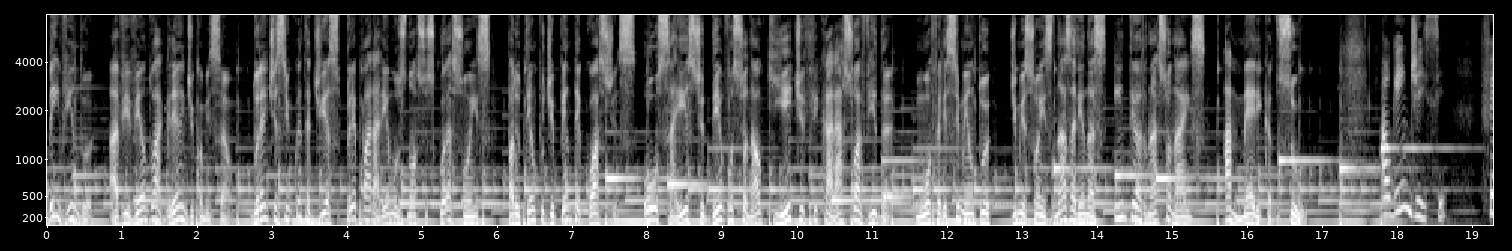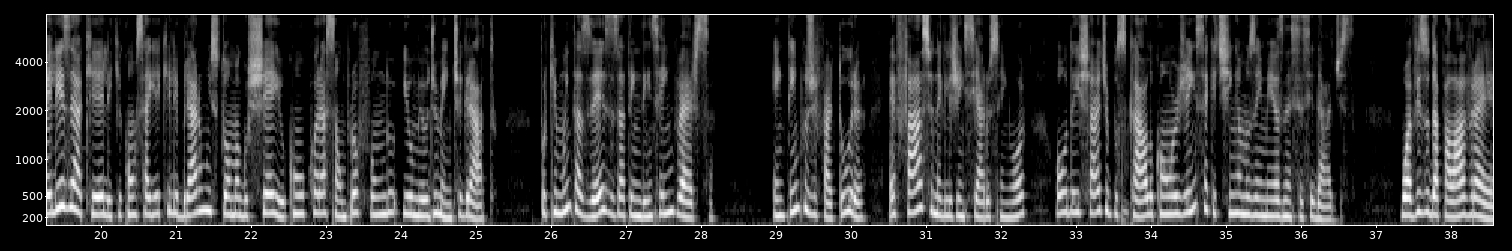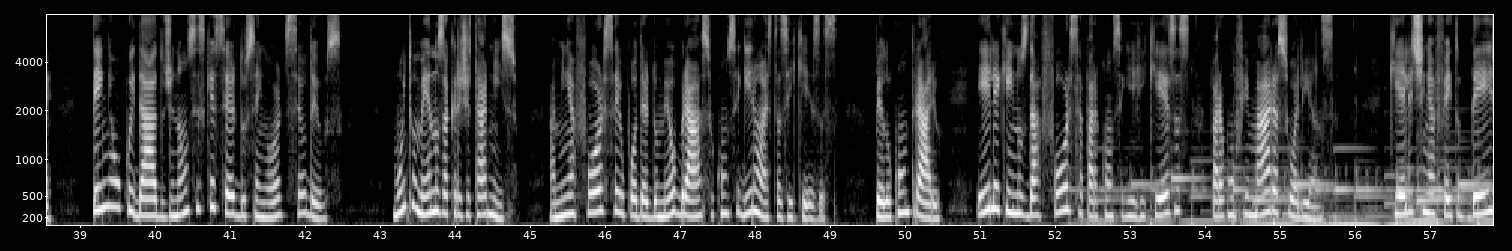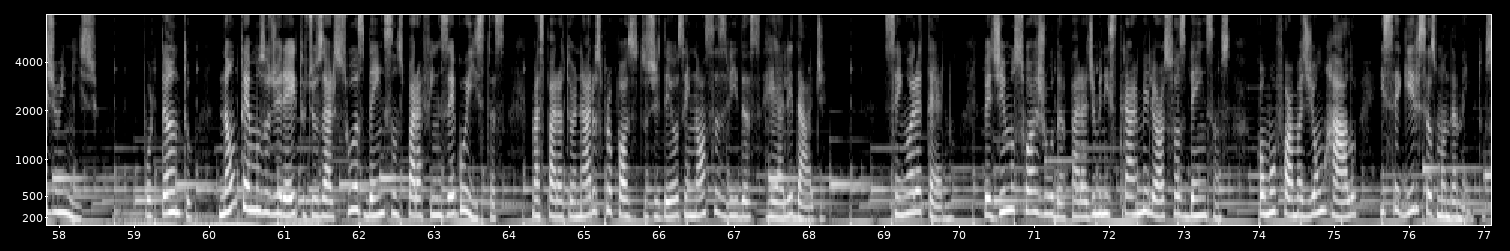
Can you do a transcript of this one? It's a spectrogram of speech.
Bem-vindo a Vivendo a Grande Comissão. Durante 50 dias prepararemos nossos corações para o tempo de Pentecostes. Ouça este devocional que edificará sua vida. Um oferecimento de Missões Nazarenas Internacionais, América do Sul. Alguém disse: Feliz é aquele que consegue equilibrar um estômago cheio com o coração profundo e humildemente grato, porque muitas vezes a tendência é inversa. Em tempos de fartura, é fácil negligenciar o Senhor ou deixar de buscá-lo com a urgência que tínhamos em meio às necessidades. O aviso da palavra é: tenha o cuidado de não se esquecer do Senhor, seu Deus. Muito menos acreditar nisso. A minha força e o poder do meu braço conseguiram estas riquezas. Pelo contrário, Ele é quem nos dá força para conseguir riquezas, para confirmar a sua aliança, que Ele tinha feito desde o início. Portanto, não temos o direito de usar suas bênçãos para fins egoístas, mas para tornar os propósitos de Deus em nossas vidas realidade. Senhor eterno, pedimos sua ajuda para administrar melhor suas bênçãos, como forma de honrá-lo e seguir seus mandamentos.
